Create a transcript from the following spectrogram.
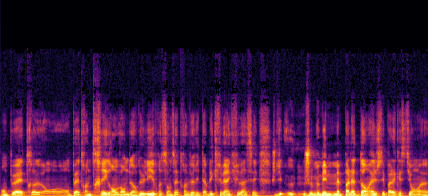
On peut être, euh, on peut être un très grand vendeur de livres sans être un véritable écrivain. Écrivain, c'est, je, euh, je me mets même pas là-dedans, hein, sais pas la question, euh,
